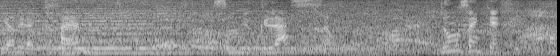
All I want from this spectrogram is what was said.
Regardez la crème. C'est une glace dans un café.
